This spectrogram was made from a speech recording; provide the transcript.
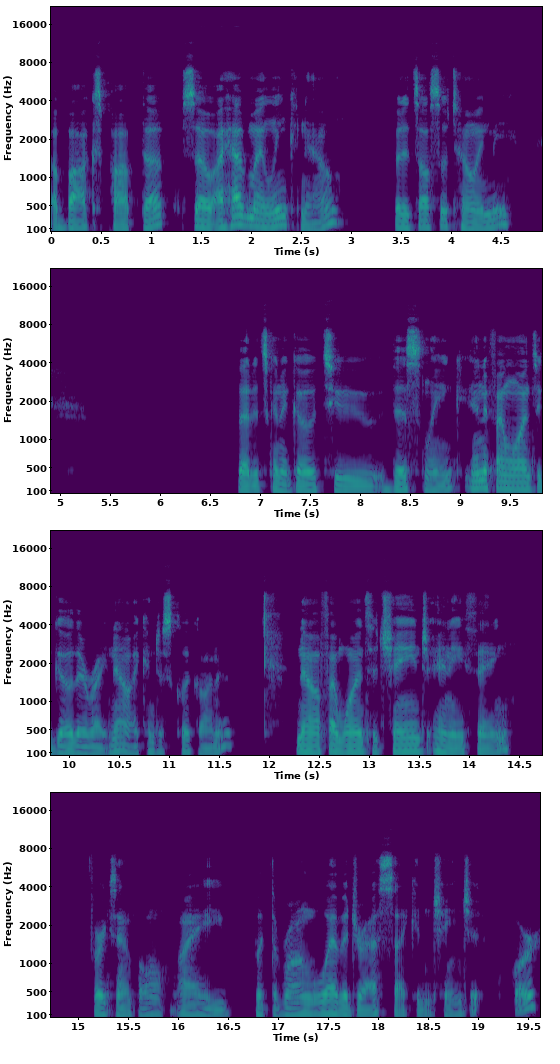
a box popped up. So I have my link now but it's also telling me that it's going to go to this link and if I wanted to go there right now I can just click on it now if I wanted to change anything for example, I put the wrong web address, I can change it. Or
